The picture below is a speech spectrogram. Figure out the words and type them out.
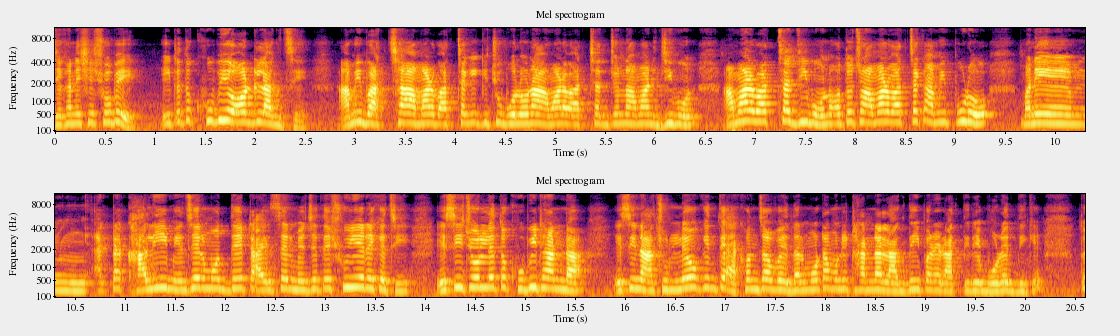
যেখানে সে শোবে? এটা তো খুবই অড লাগছে। আমি বাচ্চা, আমার বাচ্চাকে কিছু বলো না, আমার বাচ্চার জন্য আমার জীবন। আমার বাচ্চা জীবন, অথচ আমার বাচ্চাকে আমি পুরো মানে একটা খালি মেঝের মধ্যে টাইলসের মেঝেতে শুইয়ে রেখেছি এসি চললে তো খুবই ঠান্ডা। এসি না চললেও কিন্তু এখন যা ওয়েদার মোটামুটি ঠান্ডা লাগতেই পারে রাত্রিরে ভোরের দিকে। তো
